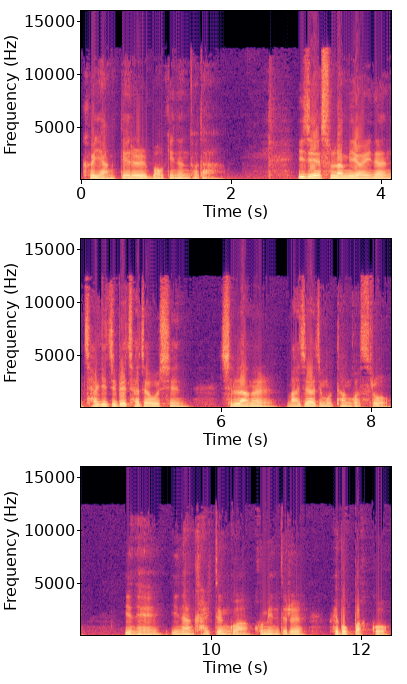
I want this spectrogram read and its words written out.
그 양떼를 먹이는 도다. 이제 술람미 여인은 자기 집에 찾아오신 신랑을 맞이하지 못한 것으로 인해 인한 갈등과 고민들을 회복받고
